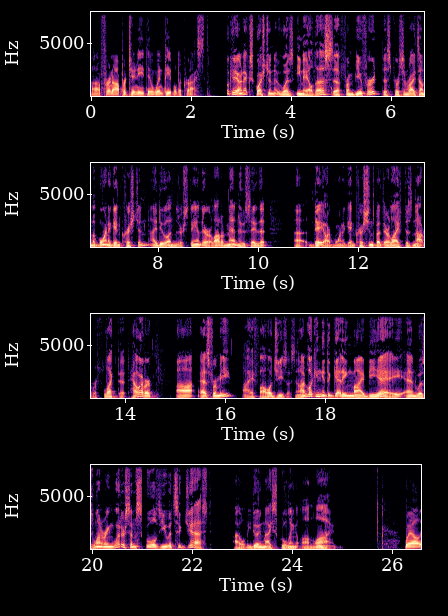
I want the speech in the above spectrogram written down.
uh, for an opportunity to win people to Christ. Okay, our next question was emailed us uh, from Beaufort. This person writes, I'm a born again Christian. I do understand there are a lot of men who say that uh, they are born again Christians, but their life does not reflect it. However, uh, as for me, I follow Jesus, and I'm looking into getting my BA and was wondering what are some schools you would suggest? I will be doing my schooling online. Well,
